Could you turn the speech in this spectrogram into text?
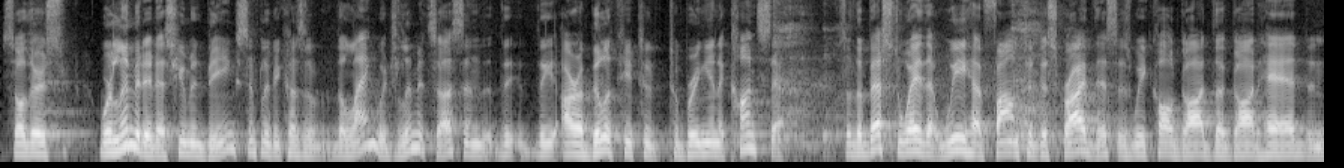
So there's we're limited as human beings simply because of the language limits us and the, the, our ability to, to bring in a concept. So the best way that we have found to describe this is we call God the Godhead and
